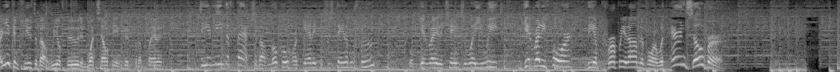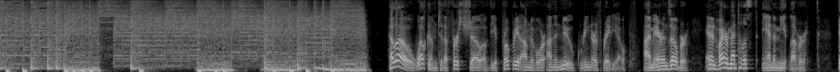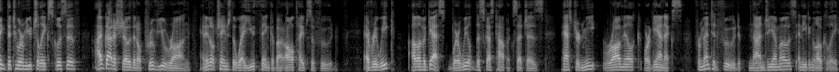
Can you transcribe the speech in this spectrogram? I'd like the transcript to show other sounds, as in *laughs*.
Are you confused about real food and what's healthy and good for the planet? Do you need the facts about local, organic, and sustainable food? Well, get ready to change the way you eat. Get ready for The Appropriate Omnivore with Aaron Zober. Hello, welcome to the first show of The Appropriate Omnivore on the new Green Earth Radio. I'm Aaron Zober, an environmentalist and a meat lover. Think the two are mutually exclusive? I've got a show that'll prove you wrong, and it'll change the way you think about all types of food. Every week, I'll have a guest where we'll discuss topics such as pastured meat, raw milk, organics, fermented food, non GMOs, and eating locally.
